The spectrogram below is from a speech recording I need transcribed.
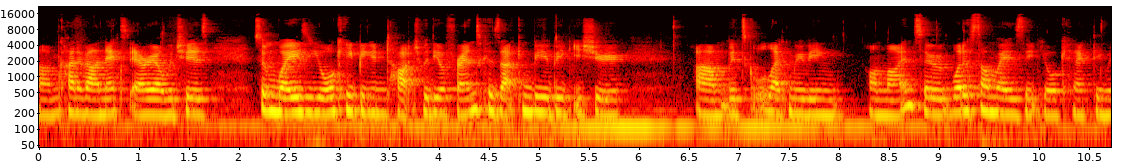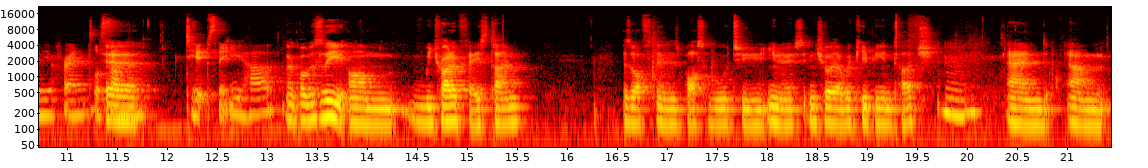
um, kind of our next area, which is some ways you're keeping in touch with your friends because that can be a big issue um, with school, like moving online. So, what are some ways that you're connecting with your friends or some tips that you have? Like obviously, um, we try to FaceTime as often as possible to you know ensure that we're keeping in touch Mm. and um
